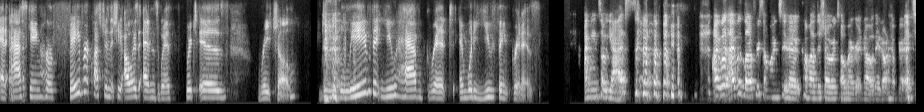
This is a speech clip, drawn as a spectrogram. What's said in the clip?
and asking her favorite question that she always ends with, which is Rachel, do you believe that you have grit and what do you think grit is? I mean, so yes. I would I would love for someone to come on the show and tell Margaret no, they don't have grit.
